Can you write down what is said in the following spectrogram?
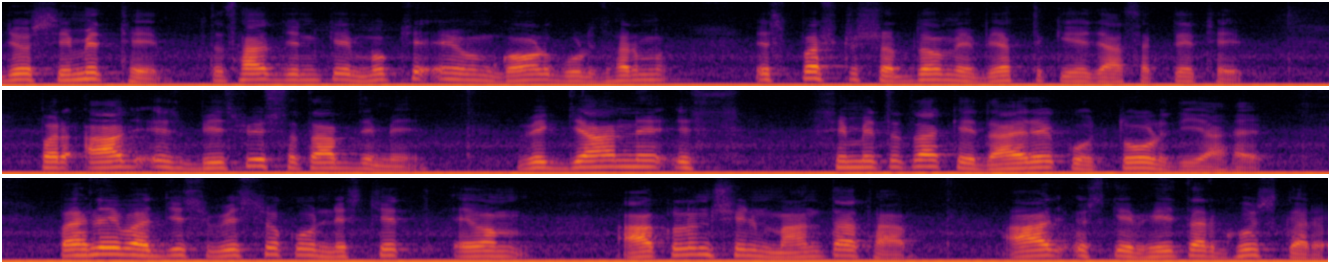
जो सीमित थे तथा जिनके मुख्य एवं गौण गुणधर्म स्पष्ट शब्दों में व्यक्त किए जा सकते थे। पर आज इस बीसवीं शताब्दी में विज्ञान ने इस सीमितता के दायरे को तोड़ दिया है। पहले वह जिस विश्व को निश्चित एवं आकलनशील मानता था, आज उसके भीतर घुसकर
